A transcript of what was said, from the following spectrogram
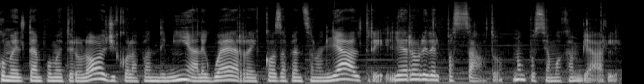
come il tempo meteorologico, la pandemia, le guerre, cosa pensano gli altri, gli errori del passato, non possiamo cambiarli.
